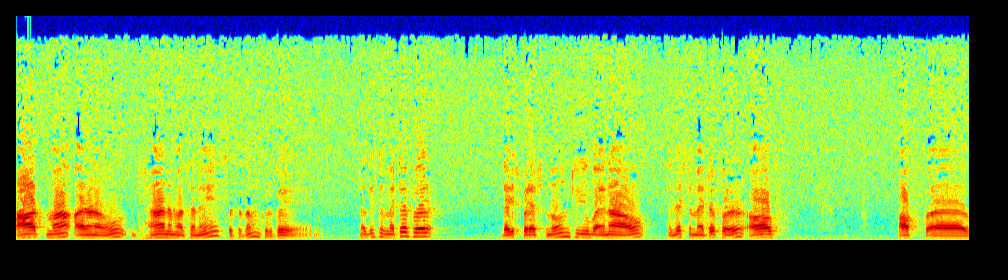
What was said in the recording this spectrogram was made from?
Atma Aranau Dhyana Mathane Satatam Krute. Now this is a metaphor that is perhaps known to you by now, and that's a metaphor of of uh,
